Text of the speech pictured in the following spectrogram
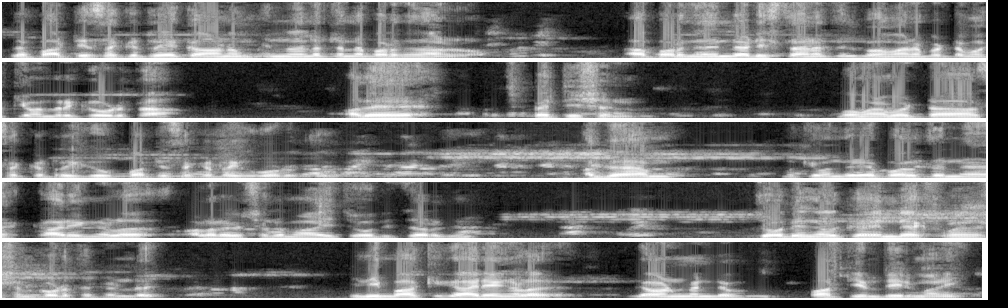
അല്ല പാർട്ടി സെക്രട്ടറിയെ കാണും ഇന്നലെ തന്നെ പറഞ്ഞതാണല്ലോ. ആ പറഞ്ഞതിന്റെ അടിസ്ഥാനത്തിൽ ബഹുമാനപ്പെട്ട മുഖ്യമന്ത്രിക്ക് കൊടുത്ത അതേ പെറ്റീഷൻ ബഹുമാനപ്പെട്ട സെക്രട്ടറിക്ക് പാർട്ടി സെക്രട്ടറിക്ക് കൊടുത്തു. അദ്ദേഹം മുഖ്യമന്ത്രിയെ പോലെ തന്നെ കാര്യങ്ങൾ വളരെ വിശദമായി ചോദിച്ചറിഞ്ഞു. ചോദ്യങ്ങൾക്ക് എന്റെ എക്സ്പ്ലനേഷൻ കൊടുത്തിട്ടുണ്ട്. ഇനി ബാക്കി കാര്യങ്ങൾ ഗവൺമെന്റും പാർട്ടിയും തീരുമാനിക്കും.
